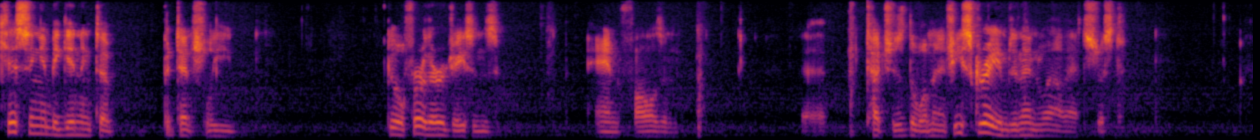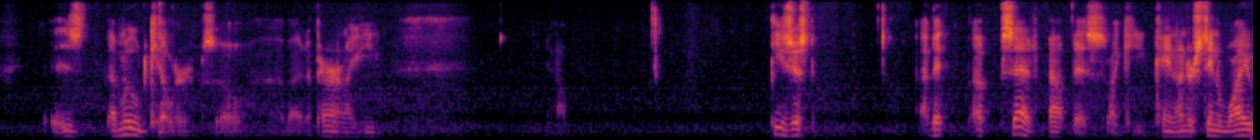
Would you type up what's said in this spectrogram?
kissing and beginning to potentially go further, Jason's hand falls and uh, touches the woman, and she screams, and then, well, that's just is a mood killer. So, uh, but apparently he, you know, he's just upset about this. Like he can't understand why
